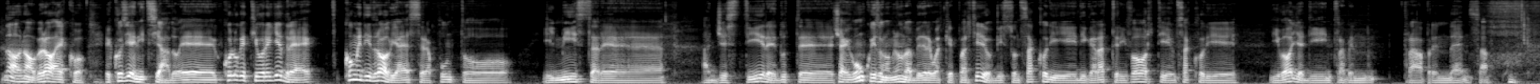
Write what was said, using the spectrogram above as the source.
No, no, però ecco, e così è iniziato. E quello che ti vorrei chiedere è come ti trovi a essere appunto il mister e a gestire tutte... Cioè, comunque io sono venuto a vedere qualche partita e ho visto un sacco di, di caratteri forti e un sacco di, di voglia di intraprendenza.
